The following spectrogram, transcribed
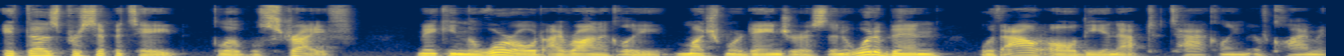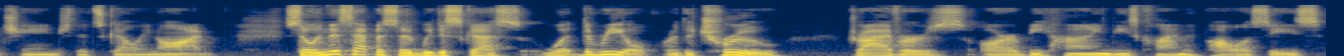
it does precipitate global strife, making the world, ironically, much more dangerous than it would have been without all the inept tackling of climate change that's going on. So in this episode, we discuss what the real or the true drivers are behind these climate policies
